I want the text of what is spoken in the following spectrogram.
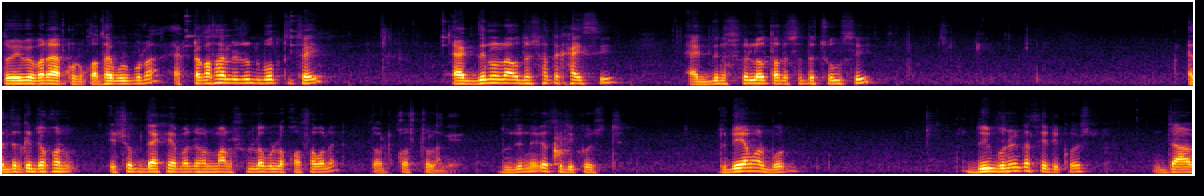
তো এই ব্যাপারে আর কোনো কথা বলব না। একটা কথা যদি বলতে চাই একদিন ওরা ওদের সাথে খাইছি, একদিন শৈলেও তাদের সাথে চলছি। এদেরকে যখন এসব দেখে বা যখন মানুষ উল্লা বললে কথা বলে, তখন কষ্ট লাগে। দুজনের কাছে রিকোয়েস্ট দুটোই আমার বোন। দুই বোনের কাছে রিকোয়েস্ট যার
